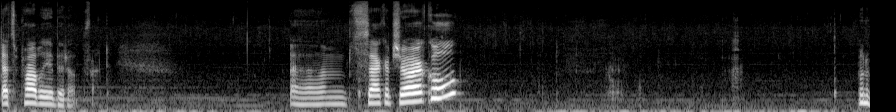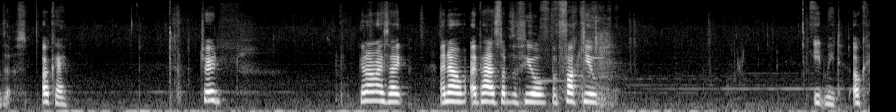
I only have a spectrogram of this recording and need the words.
That's probably a bit upfront. Um, sack of charcoal? One of those. Okay. Trade. Get on my site. I know, I passed up the fuel, but fuck you. Eat meat. Okay.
